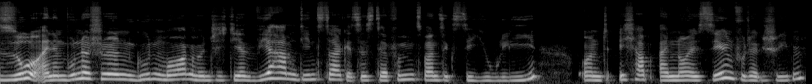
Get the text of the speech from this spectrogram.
So, einen wunderschönen guten Morgen wünsche ich dir. Wir haben Dienstag, es ist der 25. Juli und ich habe ein neues Seelenfutter geschrieben.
